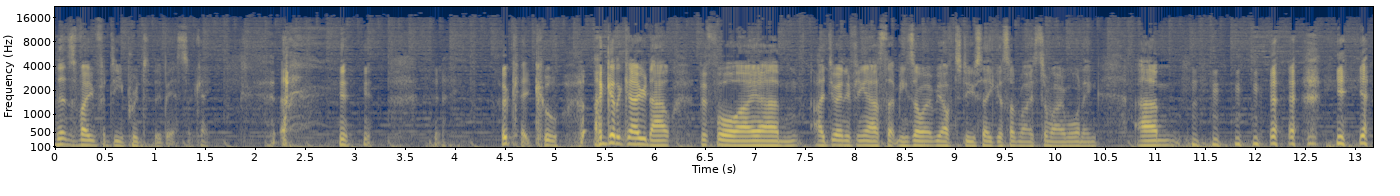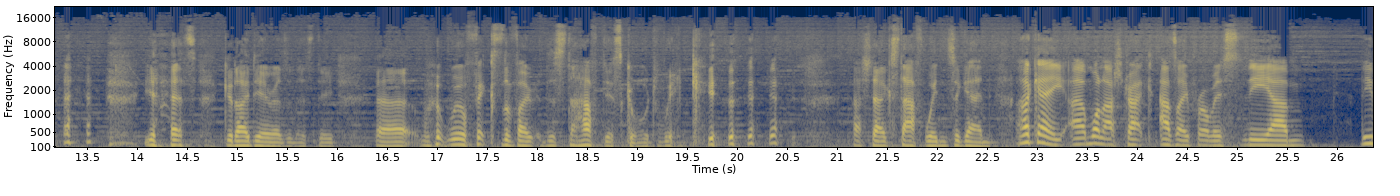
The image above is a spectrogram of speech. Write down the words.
let's vote for Deeper into the Abyss, okay? okay, cool. I'm gonna go now before I um I do anything else. That means I won't be able to do Sega Sunrise tomorrow morning. Um, yeah, yes, good idea, Resident SD. Uh, we'll fix the vote in the staff Discord. Wink. Hashtag staff wins again. Okay, um, one last track, as I promised. The um, the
